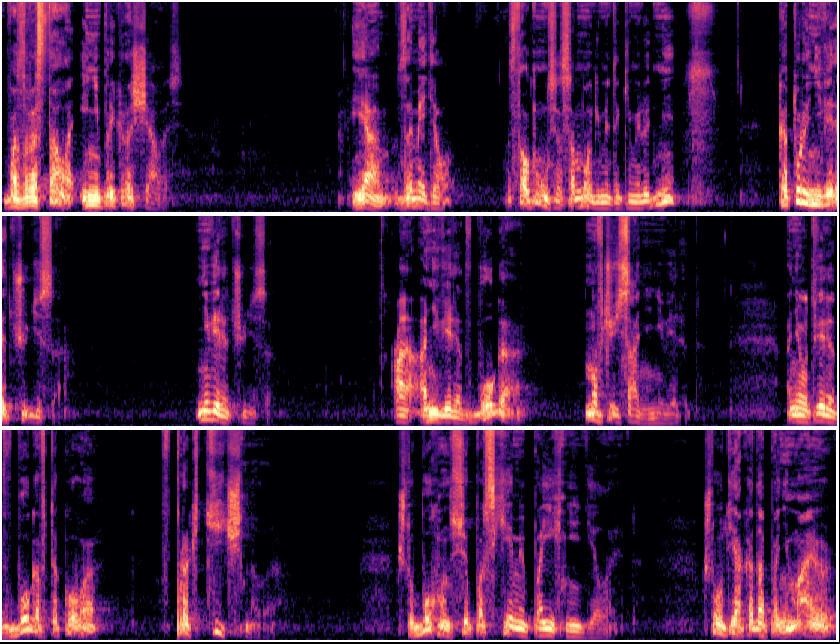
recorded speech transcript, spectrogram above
возрастала и не прекращалась. Я заметил, столкнулся со многими такими людьми, которые не верят в чудеса. Не верят в чудеса. А они верят в Бога, но в чудеса они не верят. Они вот верят в Бога, в такого, в практичного, что Бог, Он все по схеме, по их не делает. Что вот я когда понимаю,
